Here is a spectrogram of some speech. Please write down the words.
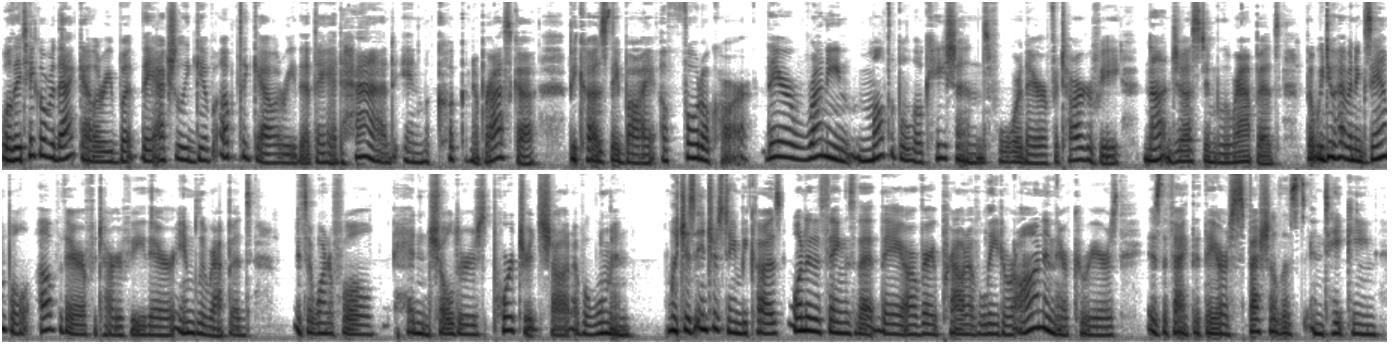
well, they take over that gallery, but they actually give up the gallery that they had had in McCook, Nebraska, because they buy a photo car. They are running multiple locations for their photography, not just in Blue Rapids, but we do have an example of their photography there in Blue Rapids. It's a wonderful head and shoulders portrait shot of a woman which is interesting because one of the things that they are very proud of later on in their careers is the fact that they are specialists in taking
